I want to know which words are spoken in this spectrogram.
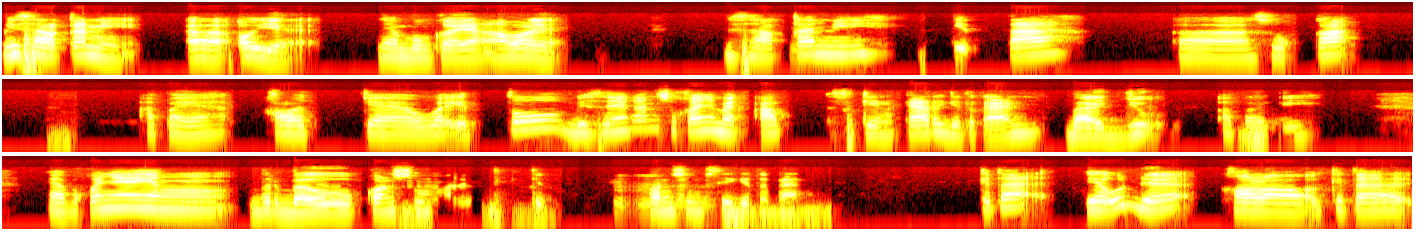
Misalkan nih, uh, oh ya nyambung ke yang awal ya misalkan hmm. nih kita uh, suka apa ya kalau cewek itu biasanya kan sukanya make up skincare gitu kan baju apa lagi ya pokoknya yang berbau konsumer gitu, konsumsi gitu kan. Kita ya udah kalau kita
